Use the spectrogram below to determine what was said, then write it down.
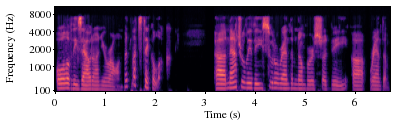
all of these out on your own, but let's take a look. Uh, naturally, the pseudo-random numbers should be uh, random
